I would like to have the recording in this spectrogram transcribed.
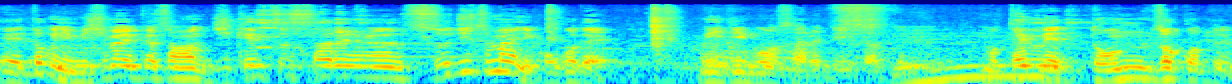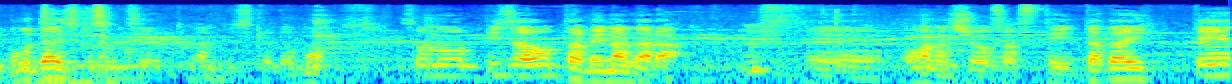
えー特に三島由紀夫さんは自決される数日前にここでミーティングをされていたというもう店名どん底という僕大好きな店なんですけどもそのピザを食べながら、えーお話をさせていただいて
